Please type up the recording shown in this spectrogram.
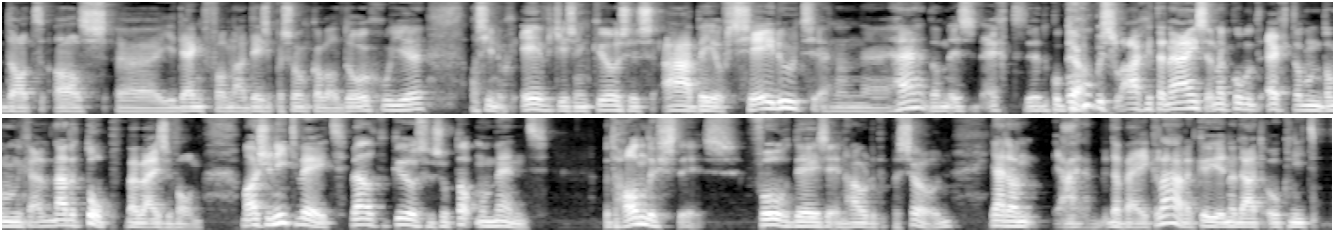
dat als eh, je denkt van, nou, deze persoon kan wel doorgroeien. Als hij nog eventjes een cursus A, B of C doet, en dan, eh, hè, dan is het echt, eh, dan komt hij Ja. goed beslagen ten ijs en dan komt het echt, dan, dan gaat het naar de top, bij wijze van. Maar als je niet weet welke cursus op dat moment het handigste is voor deze inhoudelijke persoon, ja, dan, ja, dan ben je klaar. Dan kun je inderdaad ook niet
